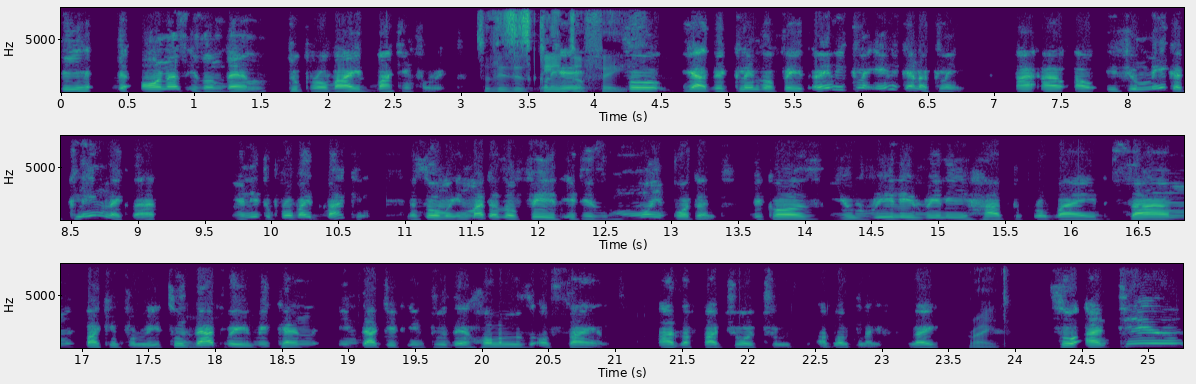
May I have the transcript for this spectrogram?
the the onus is on them to provide backing for it. So this is claims Okay, of faith. So yeah, the claims of faith, any claim, any kind of claim. I, I, I, if you make a claim like that, you need to provide backing. And so in matters of faith, it is more important because you really, really have to provide some backing for it. So that way we can induct it into the halls of science as a factual truth about life, right? right. So until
